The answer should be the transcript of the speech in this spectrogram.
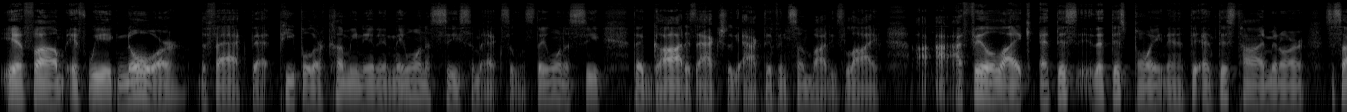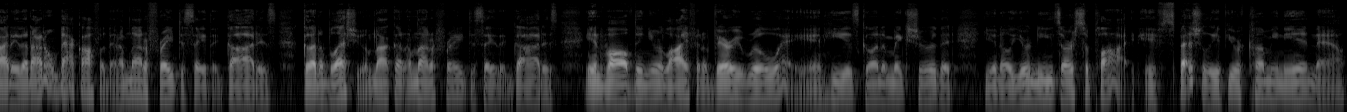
if um, if we ignore the fact that people are coming in and they want to see some excellence. They want to see that God is actually active in somebody's life. I, I feel like at this at this point and at, the, at, this time in our society that I don't back off of that. I'm not afraid to say that God is going to bless you. I'm not going I'm not afraid to say that God is involved in your life in a very real way and he is going to make sure that you know your needs are supplied. Especially if you're coming in now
